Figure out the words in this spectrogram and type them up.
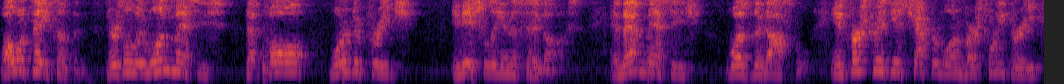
Well, I want to tell you something. There's only one message that Paul wanted to preach initially in the synagogues, and that message was the gospel. In 1 Corinthians chapter 1 verse 23,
